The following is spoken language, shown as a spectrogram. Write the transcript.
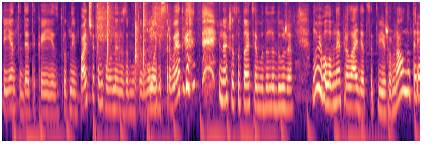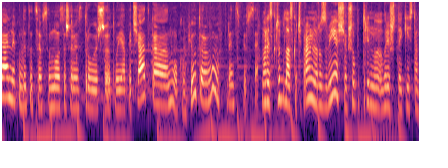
клієнт іде такий з брудним пальчиком. Головне не забути вологі серветки, інакше ситуація буде не дуже. Ну і головне приладдя це твій журнал нотаріальний, куди ти це все вносиш, реєструєш, твоя печатка, ну комп'ютер, ну і в принципі все. Марин, скажи, будь ласка, чи правильно я розумію, що якщо потрібно вирішити якісь там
